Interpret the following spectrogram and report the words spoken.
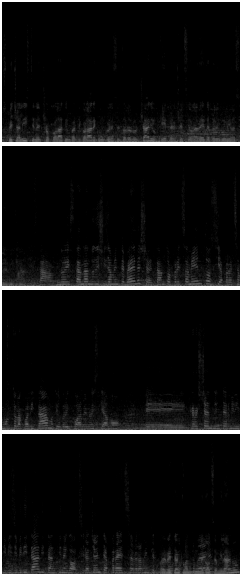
specialisti nel cioccolato in particolare, comunque nel settore dolciario, che percezione avete per il 2016? Sta, noi sta andando decisamente bene, c'è tanto apprezzamento, si apprezza molto la qualità, motivo per il quale noi stiamo eh, crescendo in termini di visibilità di tanti negozi, la gente apprezza veramente il Voi prodotto avete anche un, un negozio a Milano?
